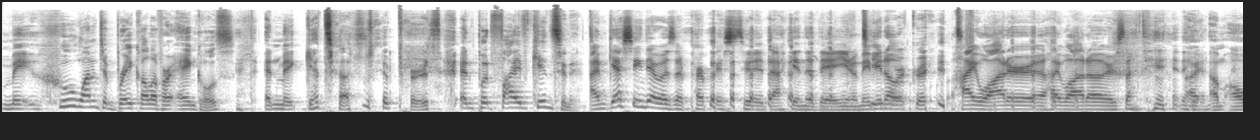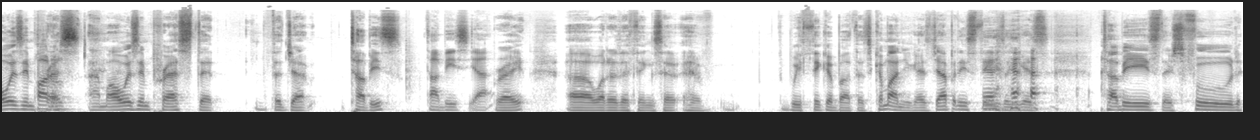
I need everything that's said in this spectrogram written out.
may who wanted to break all of our ankles and make Geta slippers and put five kids in it? I'm guessing there was a purpose to it back in the day. You know, maybe the right? high water, uh, high water, or something. I, I'm always Puddles. impressed. I'm always impressed that the Jap- tubbies, Tabis, yeah. right? Uh, what other things have, have we think about this? Come on, you guys, Japanese things. you guys, tubbies. There's food.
